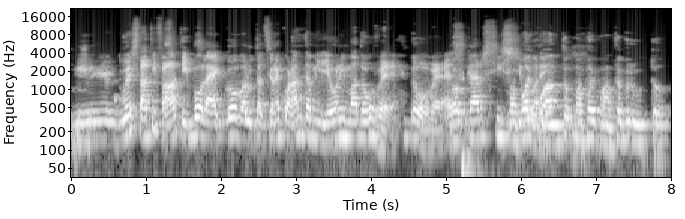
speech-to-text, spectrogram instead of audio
Mm, due stati fa, tipo leggo valutazione 40 milioni, ma dove? Dove? È Ma- scarsissimo. ma, poi quanto, ma poi quanto è brutto.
